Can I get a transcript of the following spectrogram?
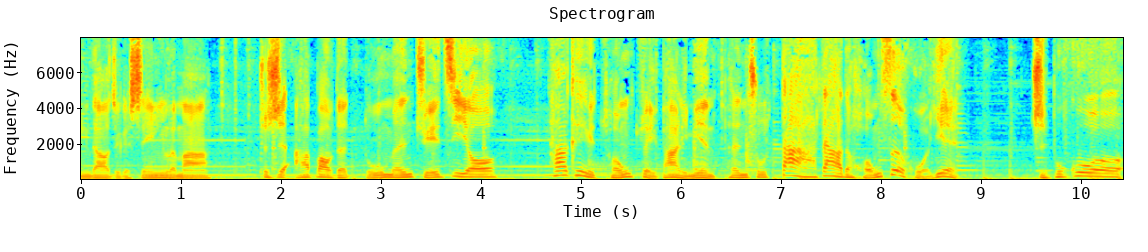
听到这个声音了吗？这是阿豹的独门绝技哦，它可以从嘴巴里面喷出大大的红色火焰。只不过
